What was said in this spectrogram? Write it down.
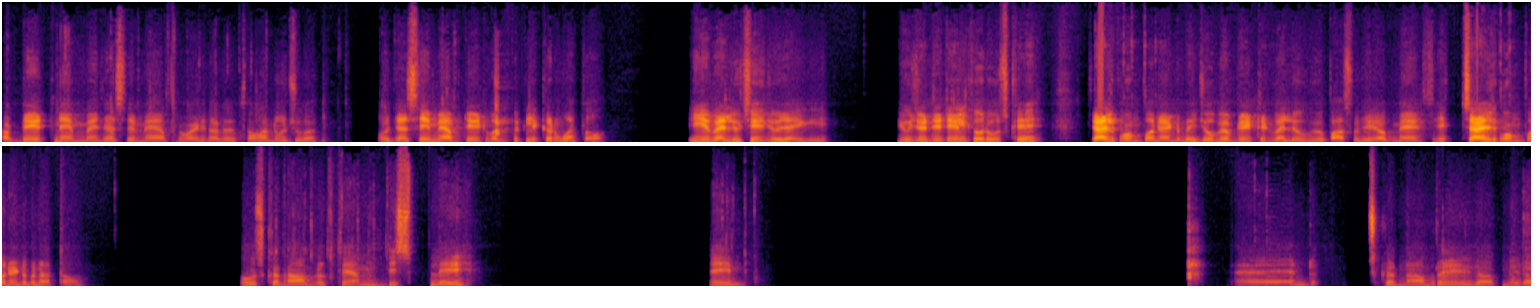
अपडेट नेम में जैसे मैं प्रोवाइड कर देता हूँ, अनुज वन। तो जैसे ही मैं अपडेट वन पे क्लिक करूँगा तो ये वैल्यू चेंज हो जाएगी। यूज़र डिटेल के और उसके चाइल्ड कंपोनेंट में जो भी अपडेटेड वैल्यू होगी, वो पास हो जाएगी। अब मैं एक चाइल्ड कंपोनेंट बनाता हूँ। तो उसका नाम रखते हैं हम डिस्प्ले नेम एंड उसका नाम रहेगा मेरा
